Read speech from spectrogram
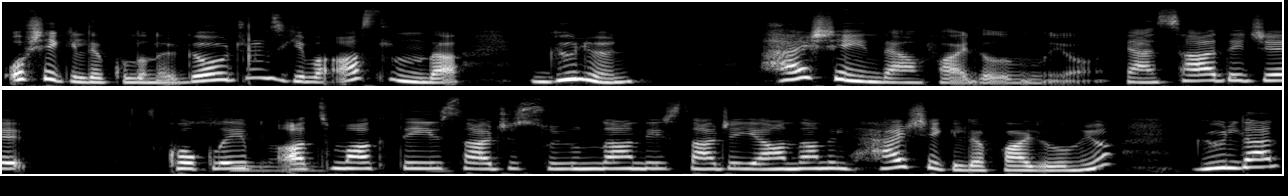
o şekilde kullanıyor. Gördüğünüz gibi aslında gülün her şeyinden faydalanılıyor. Yani sadece koklayıp Suyundan. atmak değil, sadece suyundan değil, sadece yağından değil her şekilde faydalanıyor. Gülden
